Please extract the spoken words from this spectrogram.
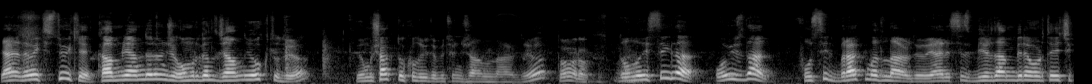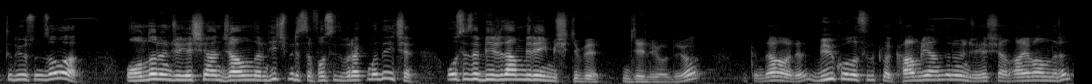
Yani demek istiyor ki Kambriyen'den önce omurgalı canlı yoktu diyor. Yumuşak dokuluydu bütün canlılar diyor. Doğru o kısmı. Dolayısıyla o yüzden fosil bırakmadılar diyor. Yani siz birdenbire ortaya çıktı diyorsunuz ama ondan önce yaşayan canlıların hiçbirisi fosil bırakmadığı için o size birdenbireymiş gibi geliyor diyor. Bakın devam edelim. Büyük olasılıkla Kambriyen'den önce yaşayan hayvanların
